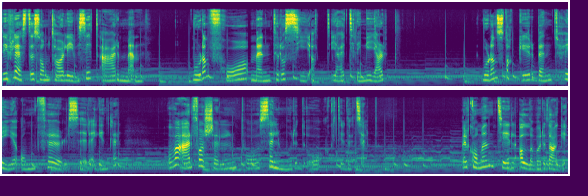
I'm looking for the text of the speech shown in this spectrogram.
De fleste som tar livet sitt, er menn. Hvordan få menn til å si at 'jeg trenger hjelp'? Hvordan snakker Bent Høie om følelser, egentlig? Og hva er forskjellen på selvmord og aktiv dødshjelp? Velkommen til Alle våre dager.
